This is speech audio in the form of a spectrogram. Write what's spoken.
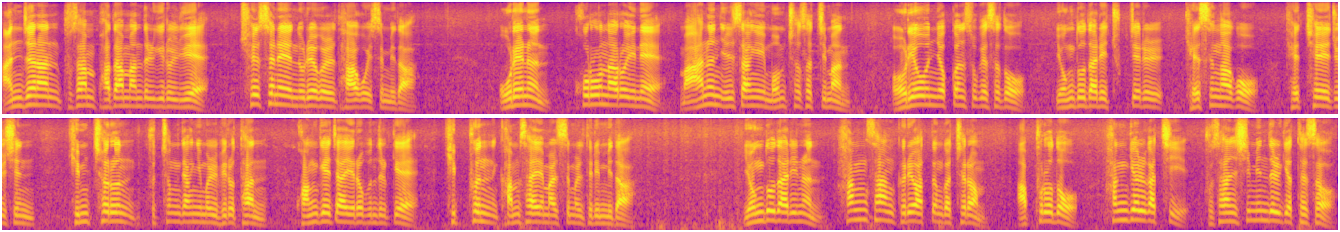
안전한 부산 바다 만들기를 위해 최선의 노력을 다하고 있습니다. 올해는 코로나로 인해 많은 일상이 멈춰섰지만 어려운 여건 속에서도 영도다리 축제를 계승하고 개최해 주신 김철훈 구청장님을 비롯한 관계자 여러분들께 깊은 감사의 말씀을 드립니다. 영도다리는 항상 그래왔던 것처럼 앞으로도 한결같이 부산 시민들 곁에서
